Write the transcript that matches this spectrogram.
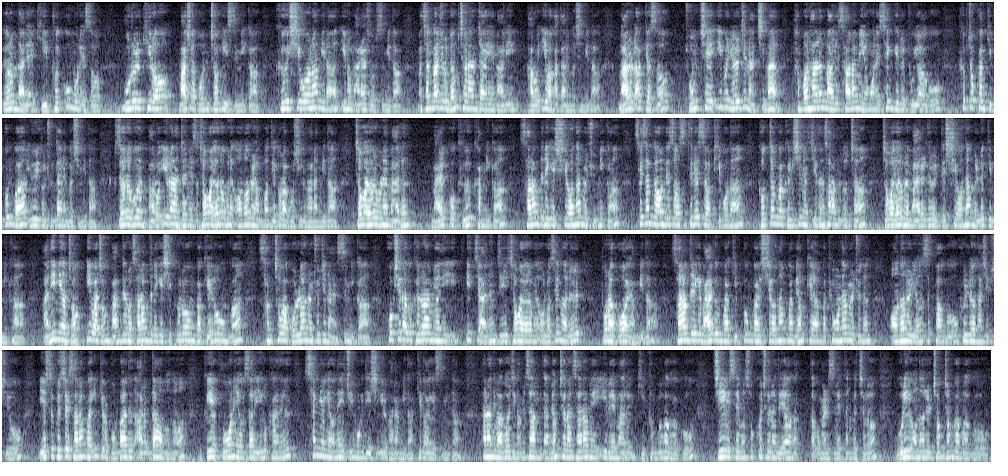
여름날에 깊은 우물에서 물을 길어 마셔본 적이 있습니까? 그 시원함이란 이루 말할 수 없습니다. 마찬가지로 명철한 자의 말이 바로 이와 같다는 것입니다. 말을 아껴서 좀채 입을 열지는 않지만 한번 하는 말이 사람의 영혼에 생기를 부여하고 흡족한 기쁨과 유익을 준다는 것입니다. 그래서 여러분 바로 이러한 점에서 저와 여러분의 언어를 한번 되돌아보시길 바랍니다. 저와 여러분의 말은 맑고 그윽합니까? 사람들에게 시원함을 줍니까? 세상 가운데서 스트레스와 피곤함, 걱정과 근심에 찌든 사람들조차 저와 여러분의 말을 들을 때 시원함을 느낍니까? 아니면 정, 이와 정반대로 사람들에게 시끄러움과 괴로움과 상처와 곤란을 주지는 않습니까? 혹시라도 그러한 면이 있지 않은지 저와 여러분의 언어 생활을 돌아보아야 합니다. 사람들에게 맑음과 기쁨과 시원함과 명쾌함과 평온함을 주는 언어를 연습하고 훈련하십시오. 예수 그리스도의 사랑과 인격을 본받은 아름다운 언어, 그의 구원의 역사를 이룩하는 생명의 언어의 주인공이 되시기를 바랍니다. 기도하겠습니다. 하나님 아버지 감사합니다. 명철한 사람의 입의 말은 깊은 물과 같고 지혜의 샘은 솟구처럼 내와 같다고 말씀했던 것처럼 우리 언어를 정, 점검하고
